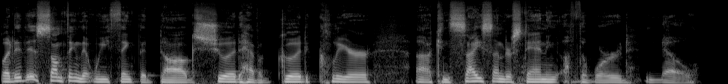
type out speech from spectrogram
but it is something that we think that dogs should have a good, clear, uh, concise understanding of the word no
